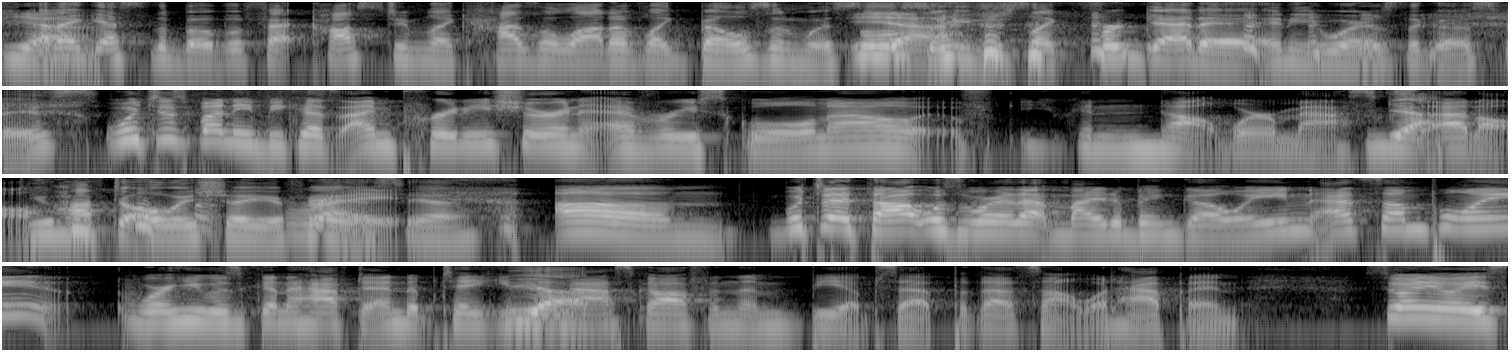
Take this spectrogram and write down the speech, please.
Yeah. And I guess the Boba Fett costume like has a lot of like bells and whistles, Yeah. so he just like forget it and he wears the ghost face. which is funny because I'm pretty sure in every school now you cannot wear masks Yeah, at all. You have to always show your face. Right. Yeah. um, which I thought was where that might have been going at some point, where he was going to have to end up taking Yeah. the mask off and then be upset, but that's not what happened. So, anyways,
